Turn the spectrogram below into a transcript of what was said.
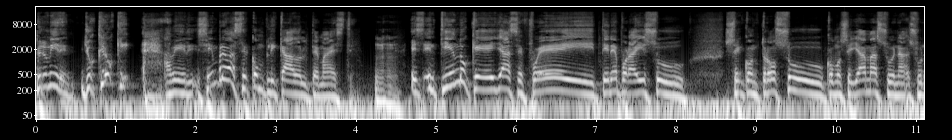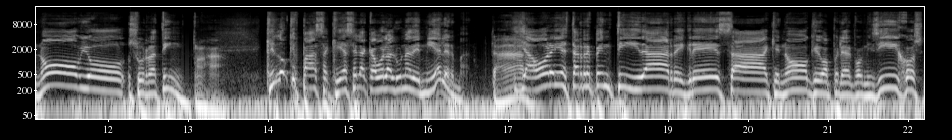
pero miren, yo creo que, a ver, siempre va a ser complicado el tema este. Es- entiendo que ella se fue y tiene por ahí su. Se encontró su. ¿Cómo se llama? Su, su novio, su ratín. Ajá. ¿Qué es lo que pasa? Que ya se le acabó la luna de miel, hermano. Ah. Y ahora ella está arrepentida, regresa, que no, que va a pelear por mis hijos.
